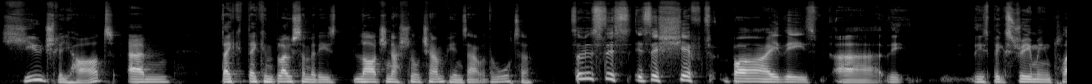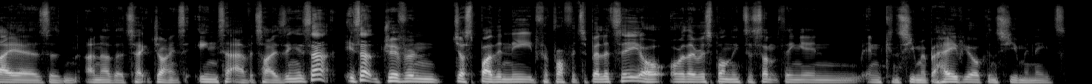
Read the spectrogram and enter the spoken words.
hugely hard um, they they can blow some of these large national champions out of the water. So is this is this shift by these uh, the these big streaming players and, and other tech giants into advertising is that is that driven just by the need for profitability or, or are they responding to something in in consumer behavior or consumer needs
